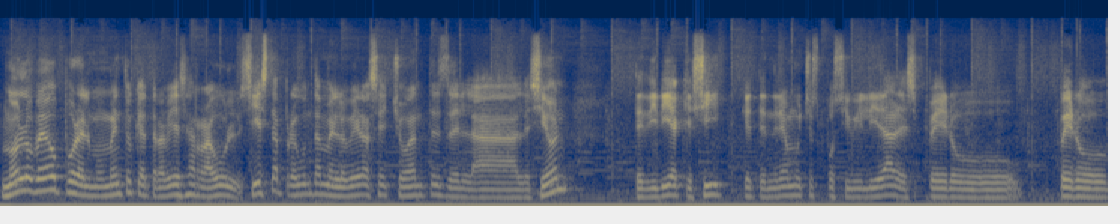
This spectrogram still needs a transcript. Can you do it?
No lo veo por el momento que atraviesa Raúl. Si esta pregunta me lo hubieras hecho antes de la lesión, te diría que sí, que tendría muchas posibilidades, pero, pero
